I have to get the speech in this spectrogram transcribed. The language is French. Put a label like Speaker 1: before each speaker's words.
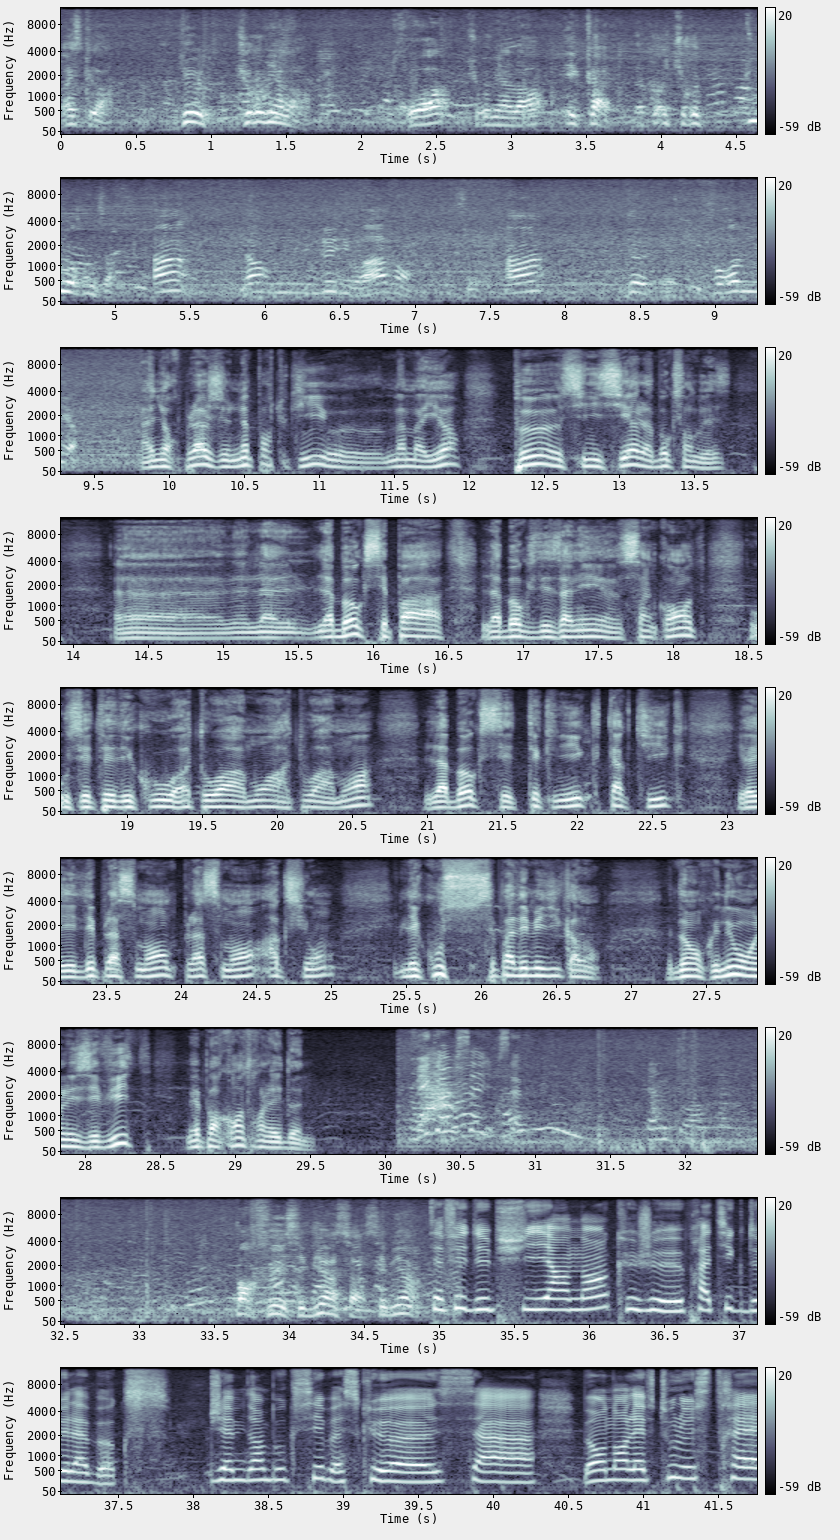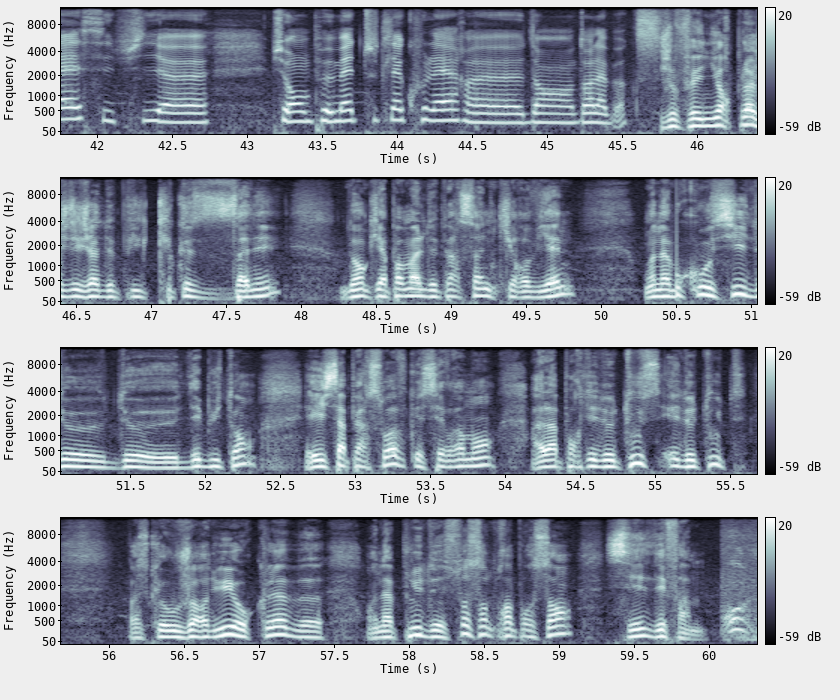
Speaker 1: reste là. 2, tu reviens là. 3, tu reviens là. Et 4, d'accord Tu toujours comme ça. 1, non, double du bras avant. C'est 1, 2, il faut revenir. À Niort-Plage, n'importe qui, euh, même ailleurs, peut s'initier à la boxe anglaise. Euh, la, la, boxe, c'est pas la boxe des années 50 où c'était des coups à toi, à moi, à toi, à moi. La boxe, c'est technique, tactique. Il y a des déplacements, placements, actions. Les coups, c'est pas des médicaments. Donc nous, on les évite, mais par contre, on les donne.
Speaker 2: Mais comme ça, Youssef.
Speaker 1: Parfait, c'est bien ça, c'est bien.
Speaker 2: Ça fait depuis un an que je pratique de la boxe. J'aime bien boxer parce que euh, ça, ben, on enlève tout le stress et puis, euh, puis on peut mettre toute la couleur euh, dans, dans, la boxe.
Speaker 1: Je fais une heure plage déjà depuis quelques années, donc il y a pas mal de personnes qui reviennent. On a beaucoup aussi de, de débutants et ils s'aperçoivent que c'est vraiment à la portée de tous et de toutes. Parce qu'aujourd'hui, au club, on a plus de 63%, c'est des femmes. Rouge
